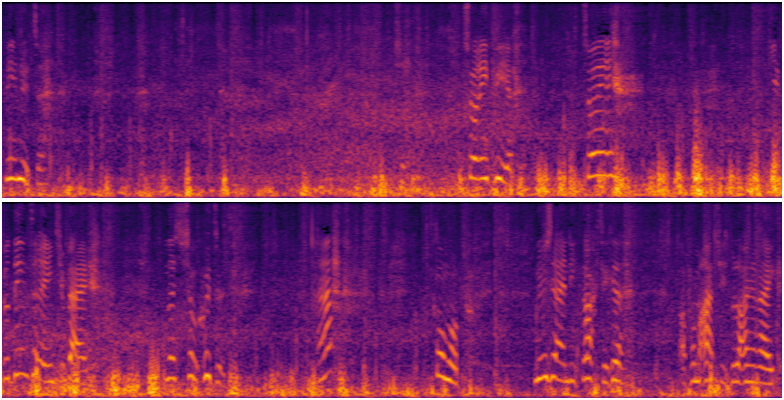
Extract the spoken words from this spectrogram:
minuten. Sorry, vier. Sorry. Je verdient er eentje bij. Omdat je zo goed doet. Huh? Kom op. Nu zijn die krachtige affirmaties belangrijk.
